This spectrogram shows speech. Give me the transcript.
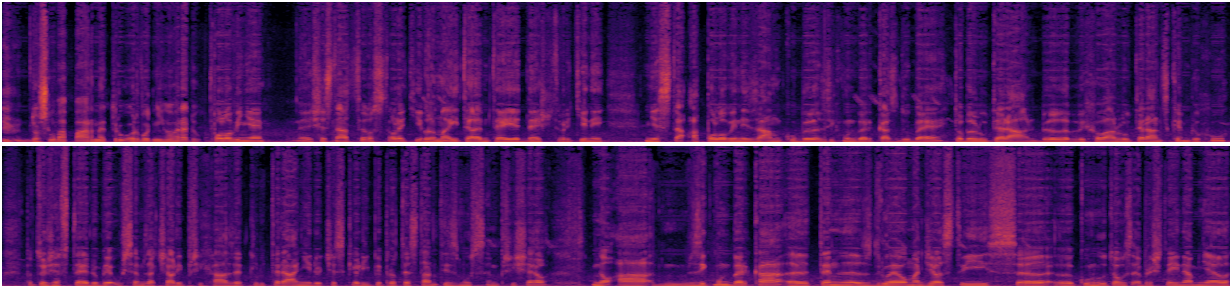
doslova pár metrů od vodního hradu. V polovině 16. století byl majitelem té jedné čtvrtiny města a poloviny zámku byl Zikmund Berka z Dubé. To byl luterán, byl vychován v luteránském duchu, protože v té době už sem začali přicházet luteráni do České lípy, protestantismus sem přišel. No a Zikmund Berka, eh, ten z druhého manželství s eh, Kunhutou z Ebersteina měl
